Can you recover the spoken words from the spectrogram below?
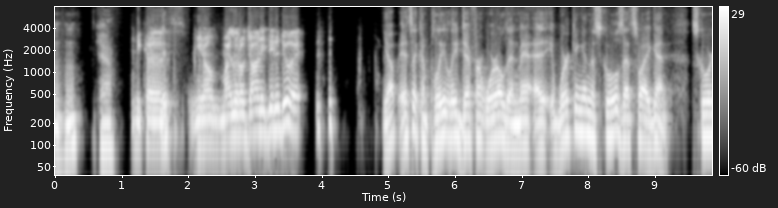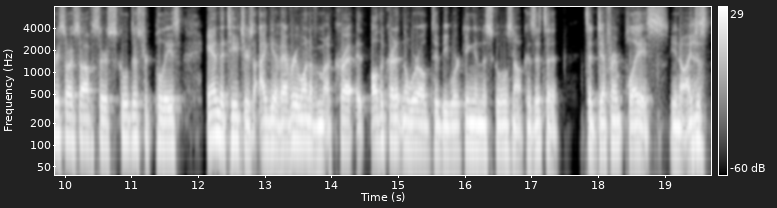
Mm-hmm. Yeah, because it's, you know my little Johnny didn't do it. yep, it's a completely different world, and man, uh, working in the schools. That's why again, school resource officers, school district police, and the teachers. I give every one of them a credit, all the credit in the world to be working in the schools now because it's a it's a different place. You know, I just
